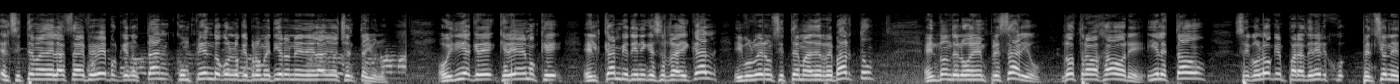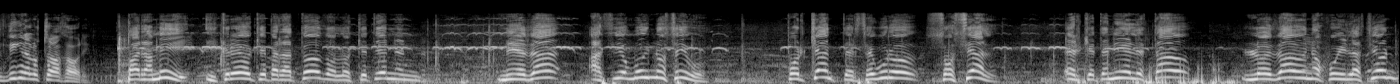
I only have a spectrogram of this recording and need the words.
el- sistema de las AFP porque no están cumpliendo con lo que prometieron en el año 81. Hoy día cre- creemos que el cambio tiene que ser radical y volver a un sistema de reparto en donde los empresarios, los trabajadores y el Estado se coloquen para tener pensiones dignas a los trabajadores. Para mí, y creo que para todos los que tienen mi edad, ha sido muy nocivo. Porque antes el seguro social, el que tenía el Estado, lo daba una jubilación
